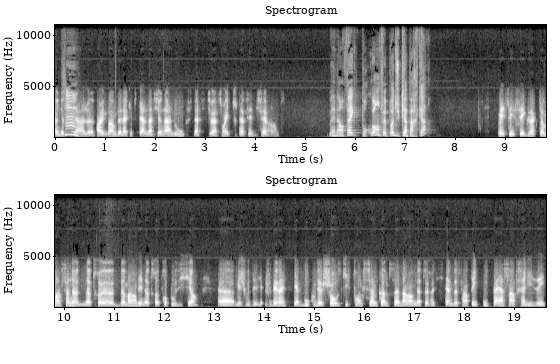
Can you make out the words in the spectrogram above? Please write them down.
un hmm. hôpital, euh, par exemple, de la capitale nationale où la situation est tout à fait différente. Mais en fait, pourquoi on ne fait pas du cas par cas? Mais c'est exactement ça notre, demande et notre proposition. Euh, mais je vous, je vous dirais, il y a beaucoup de choses qui fonctionnent comme ça dans notre système de santé hyper centralisé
